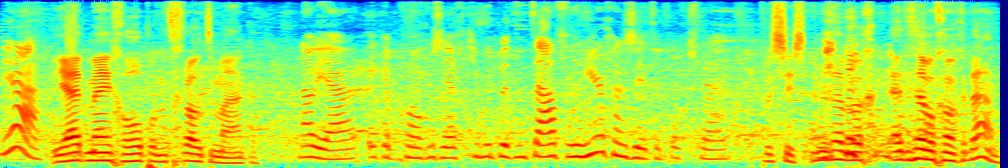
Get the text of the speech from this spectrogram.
Ja. En jij hebt meegeholpen om het groot te maken. Nou ja, ik heb gewoon gezegd, je moet met een tafel hier gaan zitten volgens mij. Precies, en dat hebben we, en dat hebben we gewoon gedaan.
